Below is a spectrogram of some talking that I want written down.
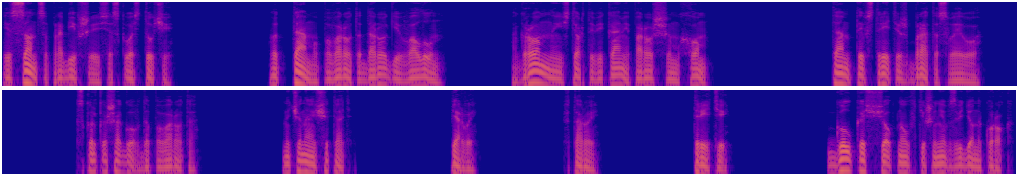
И солнце, пробившееся сквозь тучи. Вот там, у поворота дороги, валун. Огромный, истертый веками, поросший мхом. Там ты встретишь брата своего. Сколько шагов до поворота? Начинай считать. Первый. Второй. Третий. Гулко щелкнул в тишине взведенный курок.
